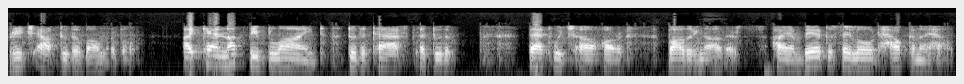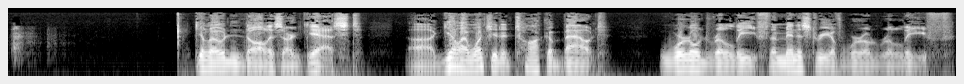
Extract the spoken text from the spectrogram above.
reach out to the vulnerable. I cannot be blind to the task, uh, to the that which uh, are bothering others. I am there to say, Lord, how can I help? Gil Odendaal is our guest. Uh, Gil, I want you to talk about World Relief, the Ministry of World Relief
